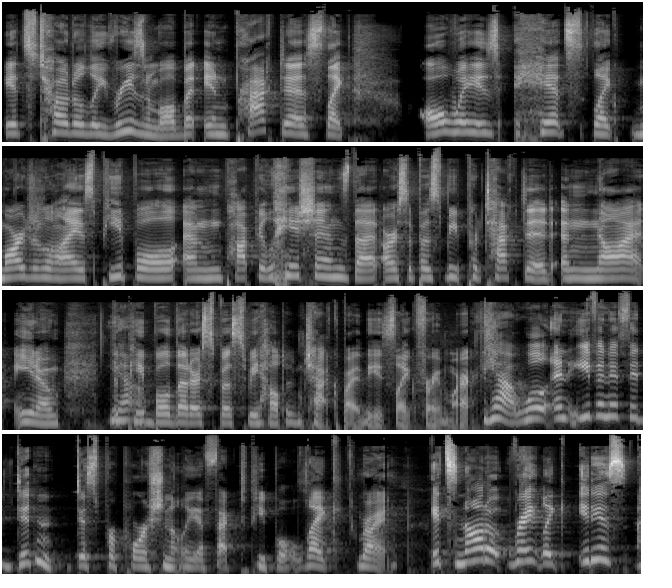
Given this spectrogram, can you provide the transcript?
it's totally reasonable but in practice like always hits like marginalized people and populations that are supposed to be protected and not, you know, the yeah. people that are supposed to be held in check by these like frameworks. Yeah. Well, and even if it didn't disproportionately affect people, like, right. It's not a, right. Like, it is.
